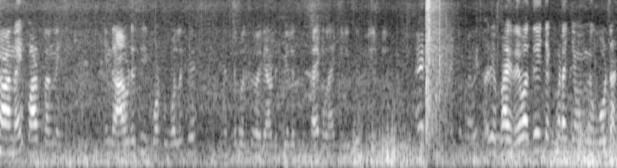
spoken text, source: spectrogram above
ના નહીં પાડતા નહીં. એને આવડે છે ખોટું બોલે છે. ડબલ સવારી આવડે પહેલેથી સાયકલ આંકેલી છે એટલે અરે ભાઈ રહેવા દે ત્યાં ખડા કેમ અમને ઓઢા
